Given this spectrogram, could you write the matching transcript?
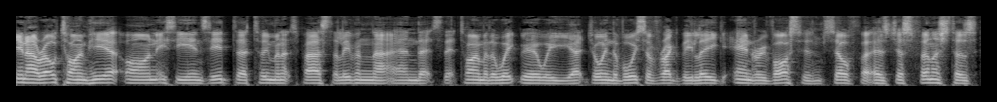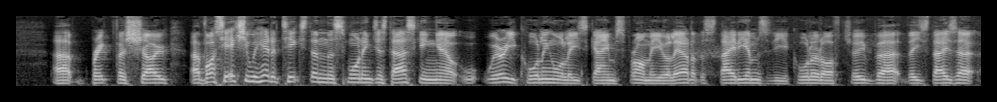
NRL time here on SENZ, uh, two minutes past 11, uh, and that's that time of the week where we uh, join the voice of rugby league, Andrew Voss, himself uh, has just finished his uh, breakfast show. Uh, Vossi, actually, we had a text in this morning just asking uh, where are you calling all these games from? Are you allowed at the stadiums? Do you call it off tube uh, these days? Uh,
